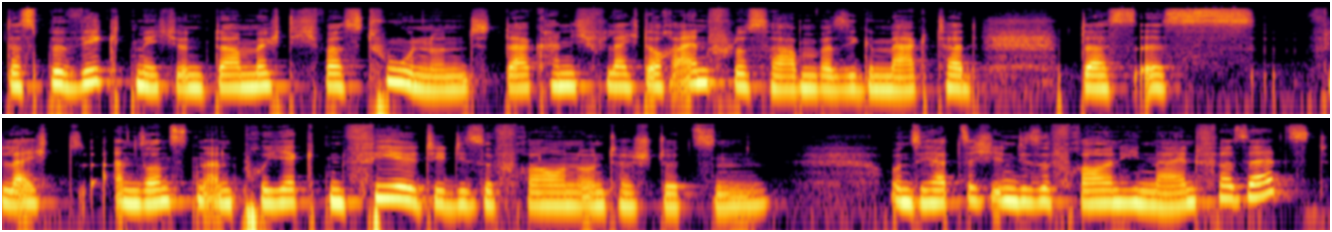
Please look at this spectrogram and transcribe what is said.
das bewegt mich und da möchte ich was tun und da kann ich vielleicht auch Einfluss haben, weil sie gemerkt hat, dass es vielleicht ansonsten an Projekten fehlt, die diese Frauen unterstützen. Und sie hat sich in diese Frauen hineinversetzt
